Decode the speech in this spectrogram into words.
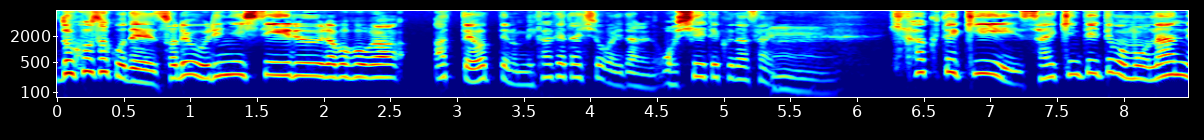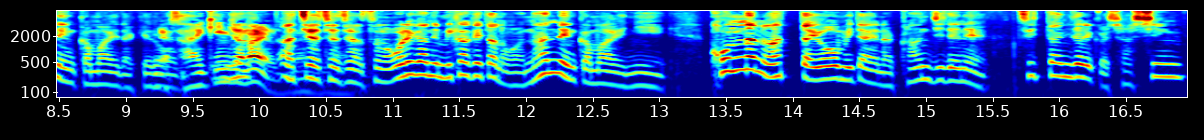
どこそこでそれを売りにしているラブホがあったよっていうのを見かけた人がいたら教えてください、うん比較的最近って言ってももう何年か前だけど。いや最近じゃないよあ違う違う違う。その俺がね見かけたのは何年か前にこんなのあったよみたいな感じでねツイッターに誰か写真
